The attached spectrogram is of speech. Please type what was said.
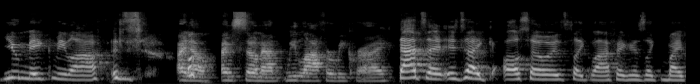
you make me laugh. It's I oh. know. I'm so mad. We laugh or we cry. that's it. It's like also it's like laughing is like my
